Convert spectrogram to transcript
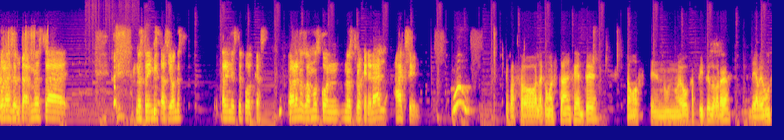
por aceptar nuestra nuestra invitación de estar en este podcast. Ahora nos vamos con nuestro general Axel. ¿Qué pasó? Hola, ¿cómo están, gente? Estamos en un nuevo capítulo ahora de Habemos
